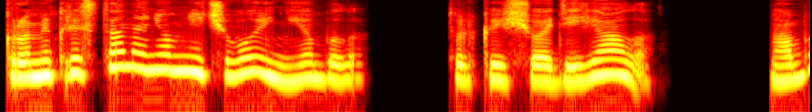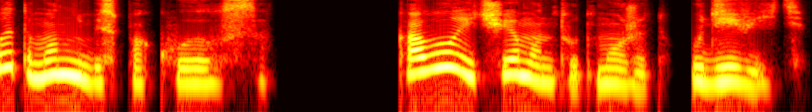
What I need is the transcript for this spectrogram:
Кроме креста на нем ничего и не было только еще одеяло, но об этом он не беспокоился. Кого и чем он тут может удивить?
